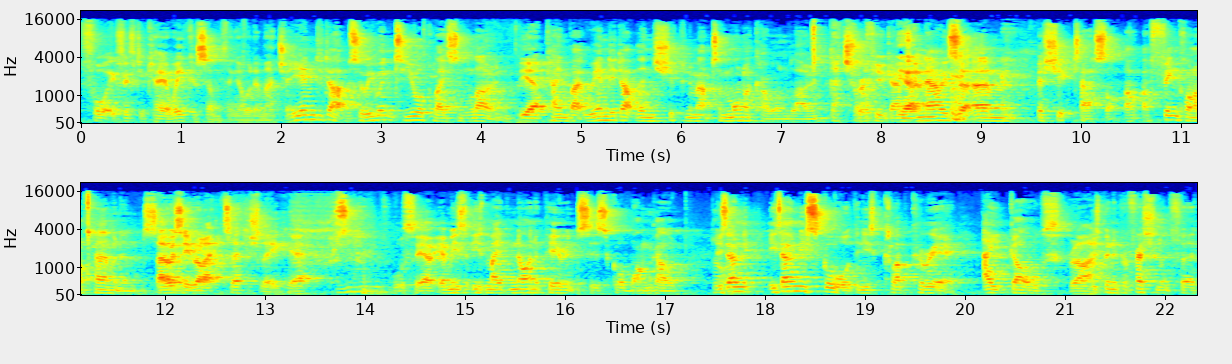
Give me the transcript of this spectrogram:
40, 50k a week or something, I would imagine. He ended up, so we went to your place on loan. Yeah. Came back. We ended up then shipping him out to Monaco on loan. That's for a few games. Yeah. And now he's at um, Besiktas, I, I think on a permanent. So So is he right? Turkish league, yeah. We'll see. How, I mean, he's, he's made nine appearances, scored one goal. He's Oh. only he's only scored in his club career eight goals. Right. He's been a professional for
